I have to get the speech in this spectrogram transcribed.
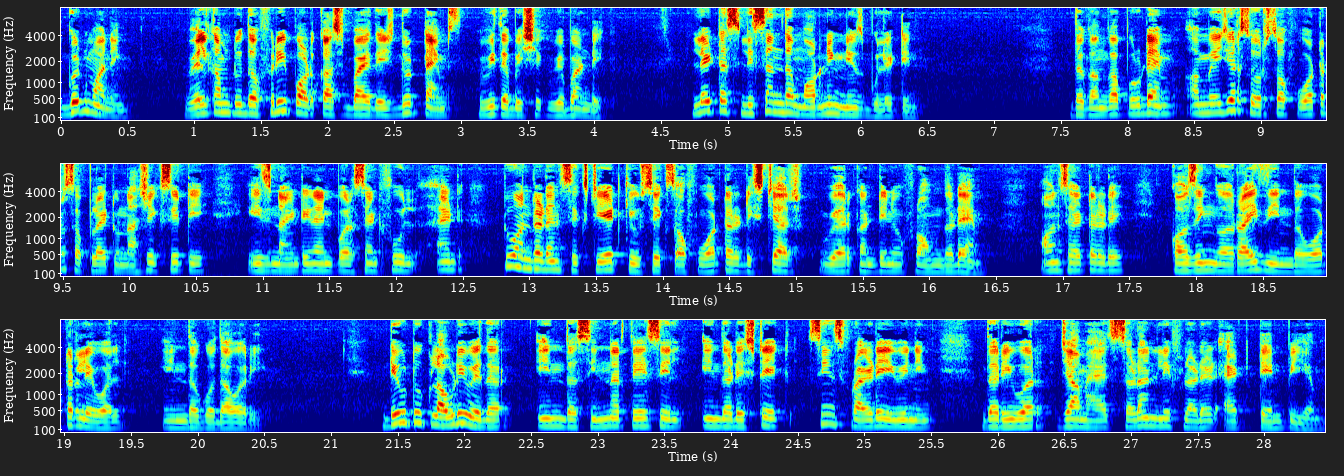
Good morning. Welcome to the free podcast by Deshdoot Times with Abhishek Vibandik. Let us listen the morning news bulletin. The Gangapur Dam, a major source of water supply to Nashik city, is 99% full and 268 cusecs of water discharge were continued from the dam on Saturday, causing a rise in the water level in the Godavari. Due to cloudy weather in the Sinnar Tehsil in the district since Friday evening, the river Jam has suddenly flooded at 10 pm.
